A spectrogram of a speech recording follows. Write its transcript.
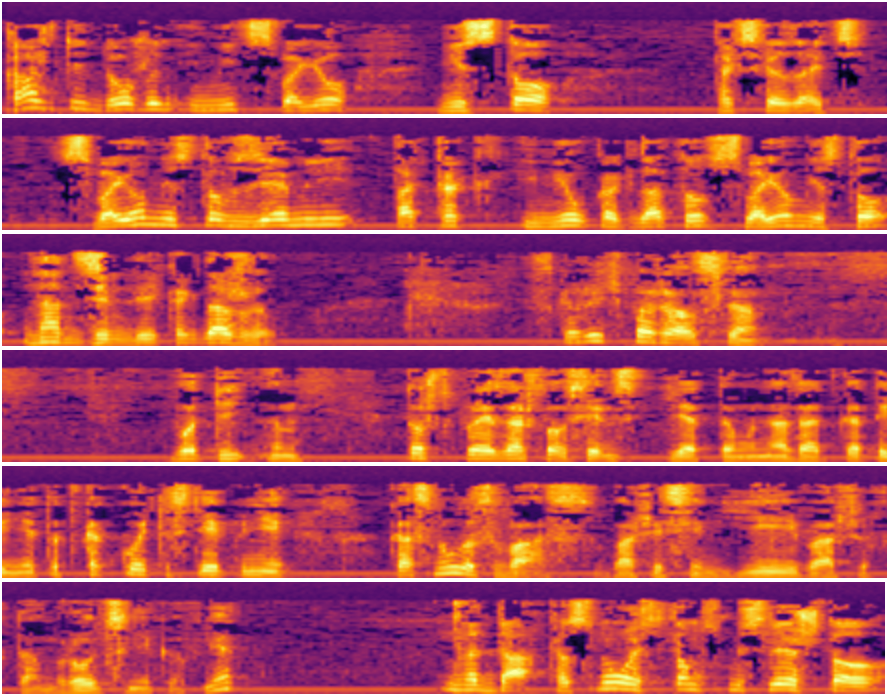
каждый должен иметь свое место, так сказать, свое место в земле, так как имел когда-то свое место над землей, когда жил. Скажите, пожалуйста, вот э, то, что произошло 70 лет тому назад в Катыни, это в какой-то степени коснулось вас, вашей семьи, ваших там родственников, нет? Да, коснулось в том смысле, что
